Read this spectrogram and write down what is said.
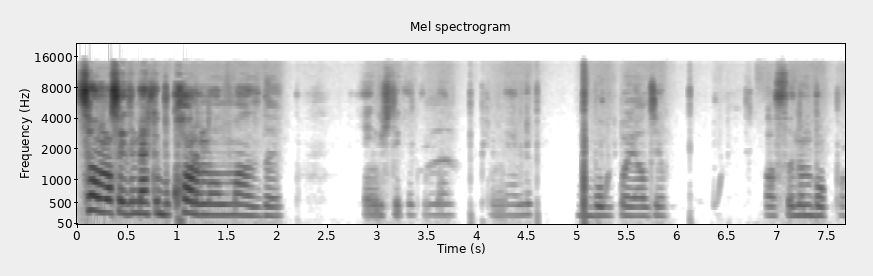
Sen olmasaydın belki bu korona olmazdı. En güçlü geldim ben. Premier Lig. Bogba'yı alacağım. Aslanım Bogba.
